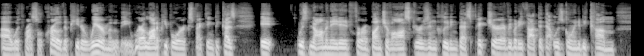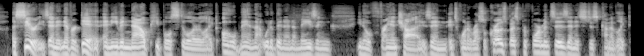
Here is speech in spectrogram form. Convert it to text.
uh, with russell crowe the peter weir movie where a lot of people were expecting because it was nominated for a bunch of oscars including best picture everybody thought that that was going to become a series and it never did. And even now people still are like oh man that would have been an amazing you know franchise. And it's one of russell crowe's best performances and it's just kind of like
